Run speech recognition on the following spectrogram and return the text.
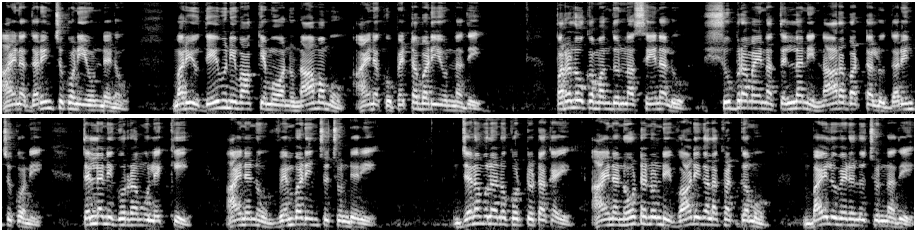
ఆయన ధరించుకొని ఉండెను మరియు దేవుని వాక్యము అను నామము ఆయనకు పెట్టబడి ఉన్నది. పరలోకమందున్న సేనలు శుభ్రమైన తెల్లని నారబట్టలు ధరించుకొని తెల్లని గుర్రము లెక్కి ఆయనను వెంబడించుచుండిరి. జనములను కొట్టుటకై ఆయన నోట నుండి వాడిగల ఖడ్గము బయలువెడలుచున్నది.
